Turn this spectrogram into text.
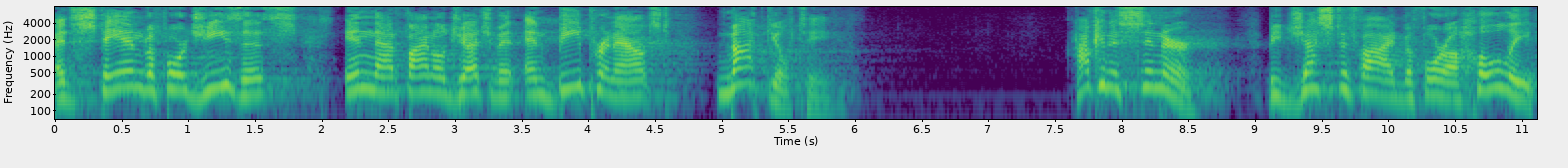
And stand before Jesus in that final judgment and be pronounced not guilty? How can a sinner be justified before a holy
